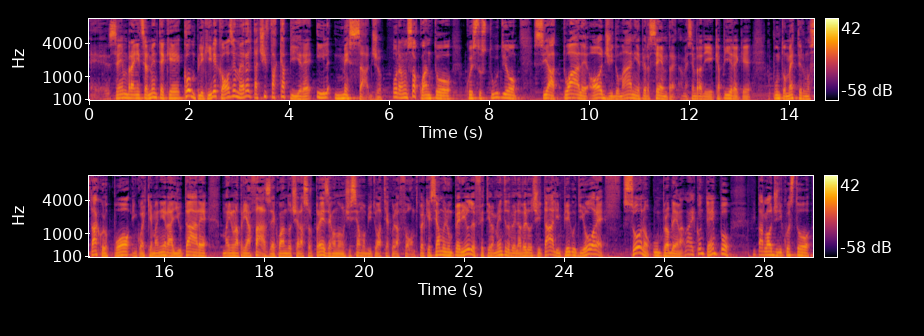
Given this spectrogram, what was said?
Eh, sembra inizialmente che complichi le cose, ma in realtà ci fa capire il messaggio. Ora non so quanto questo studio sia attuale oggi, domani e per sempre. A me sembra di capire che appunto mettere un ostacolo può in qualche maniera aiutare, ma in una prima fase, quando c'è la sorpresa, quando non ci siamo abituati a quella font, perché siamo in un periodo effettivamente dove la velocità, l'impiego di ore sono un problema, ma al contempo vi parlo oggi di questo,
